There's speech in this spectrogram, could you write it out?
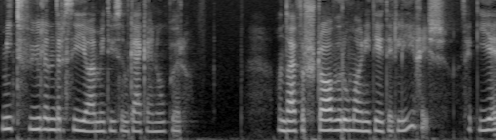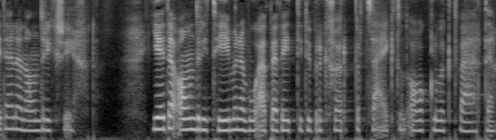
mitfühlender sein auch mit unserem Gegenüber. Und auch verstehen, warum auch nicht jeder gleich ist. Es hat jeder eine andere Geschichte. Jeder andere Themen, die eben über den Körper zeigt und angeschaut werden.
